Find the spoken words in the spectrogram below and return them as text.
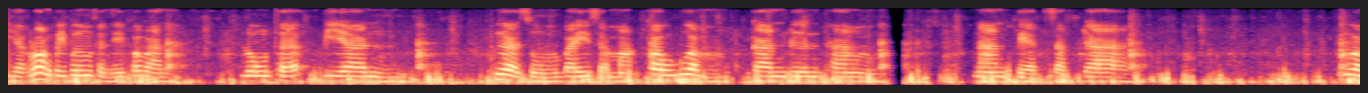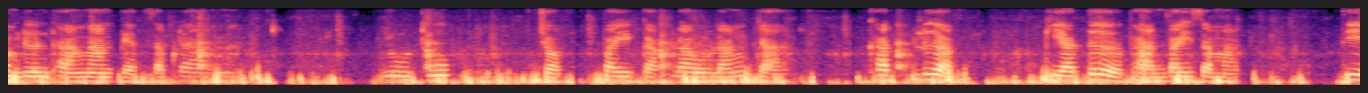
สิอยากล่องไปเบิ่งสันนี้เขาว่านะลงทะเบียน เพื่อส่งใบสมัครเข้าร่วมการเดินทางนานแปดสัปดาห์ ร่วมเดินทางนานแปดสัปดาห์ YouTube จบไปกับเราหลังจากคัดเลือกครีเอเตอร์ผ่านใบสมัคร ที่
